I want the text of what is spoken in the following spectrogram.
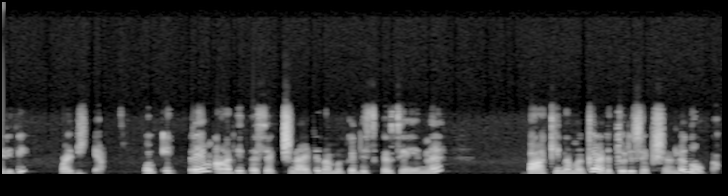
എഴുതി പഠിക്കാം. അപ്പം ഇത്രയും ആദ്യത്തെ സെക്ഷനായിട്ട് നമുക്ക് ഡിസ്കസ് ചെയ്യുന്ന ബാക്കി നമുക്ക് അടുത്തൊരു സെക്ഷനിൽ നോക്കാം.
